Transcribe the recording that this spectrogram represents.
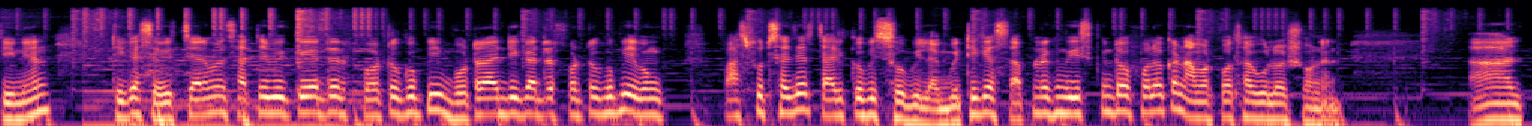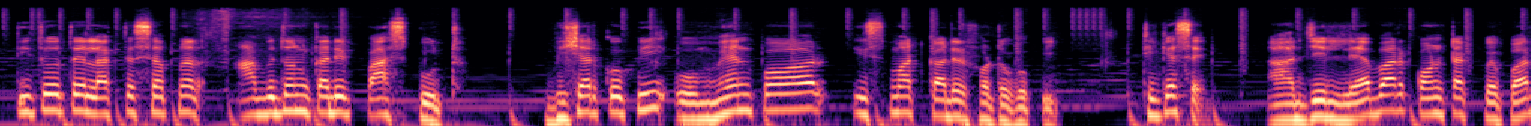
চিনেন, ঠিক আছে? ওই চেয়ারম্যান সার্টিফিকেটের ফটোকপি ভোটার আইডি কার্ডের ফটোকপি এবং পাসপোর্ট সাইজের চার কপি ছবি লাগবে, ঠিক আছে? আপনারা কিন্তু স্ক্রিনটাও ফলো করেন, আমার কথাগুলো শোনেন। আর তৃতীয়তে লাগতেছে আপনার আবেদনকারীর পাসপোর্ট ভিসার কপি ও ম্যান পাওয়ার স্মার্ট কার্ডের ফটোকপি ঠিক আছে? আর যে লেবার কন্ট্যাক্ট পেপার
